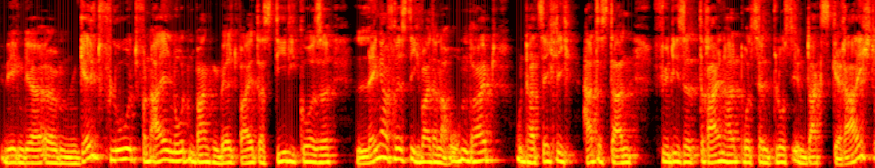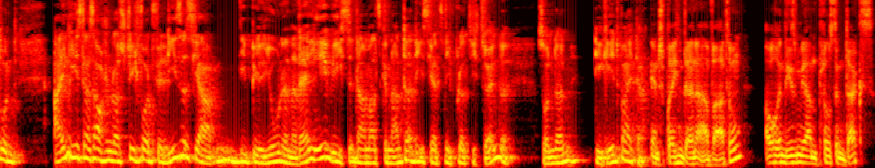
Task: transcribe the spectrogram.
wegen der ähm, Geldflut von allen Notenbanken weltweit, dass die die Kurse längerfristig weiter nach oben treibt. Und tatsächlich hat es dann für diese dreieinhalb Prozent plus im DAX gereicht. Und eigentlich ist das auch schon das Stichwort für dieses Jahr. Die Billionenrallye, wie ich sie damals genannt habe, die ist jetzt nicht plötzlich zu Ende, sondern die geht weiter. Entsprechend deiner Erwartung, auch in diesem Jahr ein Plus im DAX,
